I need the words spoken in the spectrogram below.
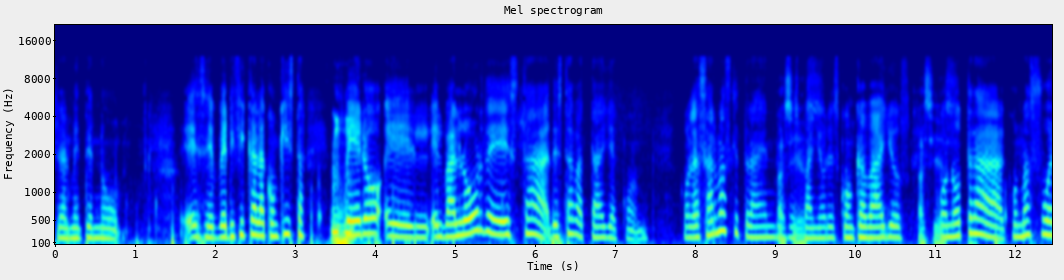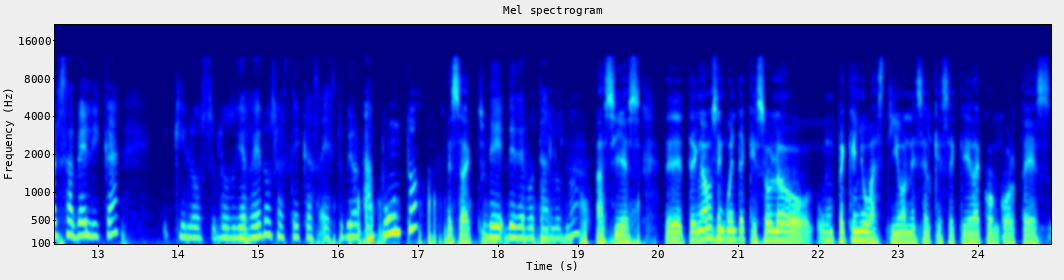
realmente no eh, se verifica la conquista, pero el, el valor de esta, de esta batalla con, con las armas que traen los Así es. españoles, con caballos, Así es. con otra, con más fuerza bélica, que los, los guerreros aztecas estuvieron a punto Exacto. de, de derrotarlos, ¿no? Así es. Eh, tengamos en cuenta que solo un pequeño bastión es el que se queda con Cortés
